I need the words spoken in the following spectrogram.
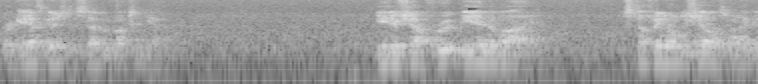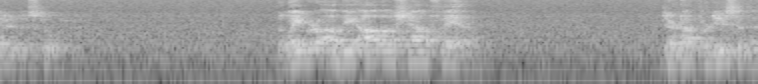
where gas goes to seven bucks a gallon, neither shall fruit be in the vine. The stuff ain't on the shelves when I go to the store. The labor of the olive shall fail. They're not producing the,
